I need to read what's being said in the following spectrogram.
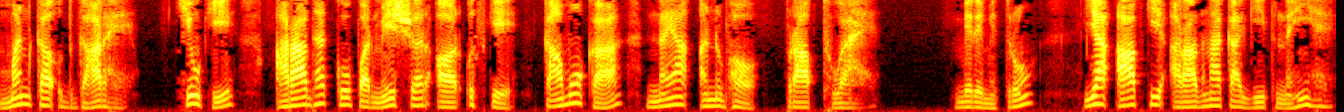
मन का उद्गार है, क्योंकि आराधक को परमेश्वर और उसके कामों का नया अनुभव प्राप्त हुआ है। मेरे मित्रों, यह आपकी आराधना का गीत नहीं है।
